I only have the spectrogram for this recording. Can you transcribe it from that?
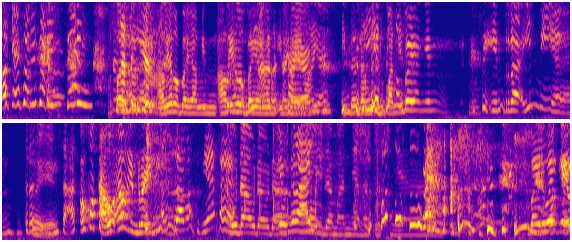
Oke sorry sorry sorry, sorry, denger. sorry. Alia ngebayangin Alia ngebayangin. Indra yang lain Indra dalam Iya, gue kehidupannya ngebayangin si Indra ini ya kan. Terus Oh, iya. di saat Oh kok tahu Al Indra ini? enggak maksudnya kayak Udah, udah, udah. Ya udah lah. Oh, idamannya maksudnya. by the way Oke, guys,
